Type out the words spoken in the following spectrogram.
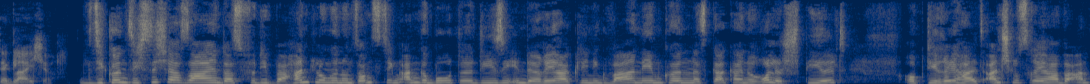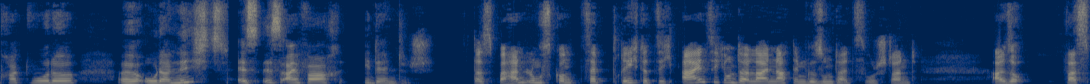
der gleiche. Sie können sich sicher sein, dass für die Behandlungen und sonstigen Angebote, die Sie in der Reha-Klinik wahrnehmen können, es gar keine Rolle spielt, ob die Reha als Anschlussreha beantragt wurde äh, oder nicht. Es ist einfach identisch. Das Behandlungskonzept richtet sich einzig und allein nach dem Gesundheitszustand. Also, was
